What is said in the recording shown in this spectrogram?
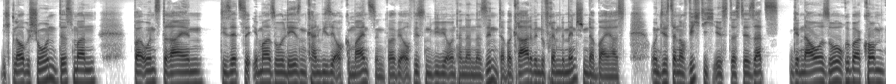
ich glaube schon, dass man bei uns dreien die Sätze immer so lesen kann, wie sie auch gemeint sind, weil wir auch wissen, wie wir untereinander sind. Aber gerade wenn du fremde Menschen dabei hast und dir es dann auch wichtig ist, dass der Satz genau so rüberkommt,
